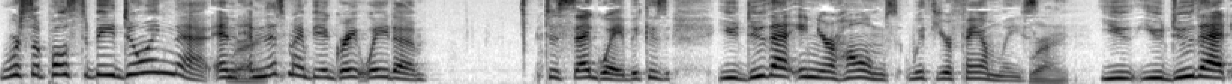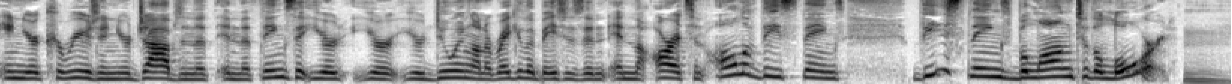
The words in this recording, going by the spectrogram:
we're supposed to be doing that. And and this might be a great way to to segue because you do that in your homes with your families. Right. You you do that in your careers, in your jobs, and the in the things that you're you're you're doing on a regular basis in, in the arts and all of these things. These things belong to the Lord. Hmm.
